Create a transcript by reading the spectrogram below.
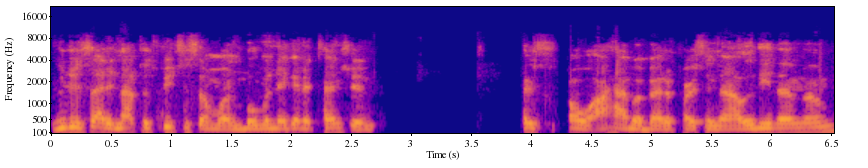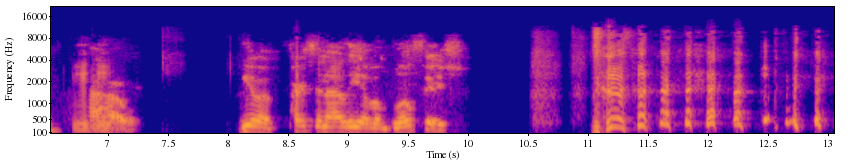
You decided not to speak to someone, but when they get attention, it's oh, I have a better personality than them. Mhm. How? You have a personality of a blowfish.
